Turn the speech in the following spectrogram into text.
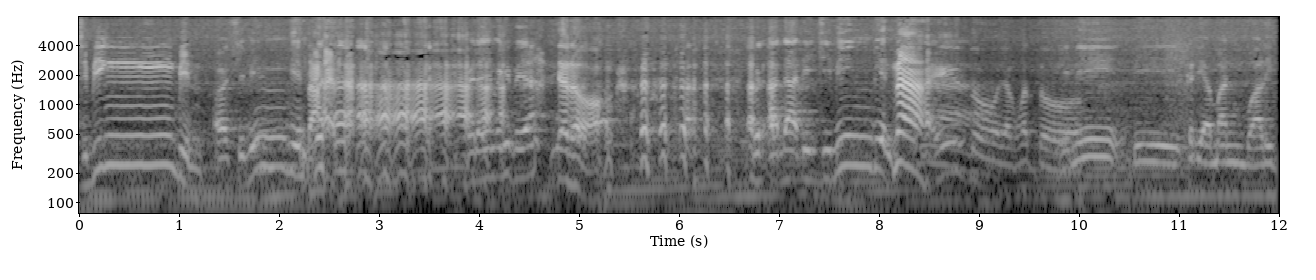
Cibimbin. Oh, Cibimbin. Nah, Bedanya begitu ya. ya dong. Berada di Cibimbin. Nah, itu yang betul. Ini di kediaman Bu Ali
